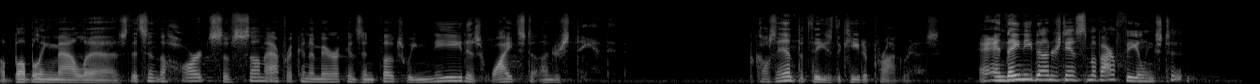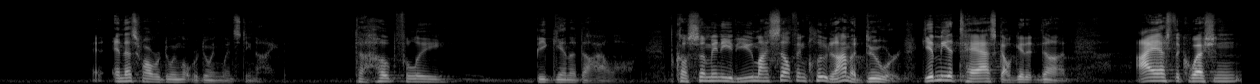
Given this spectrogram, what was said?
a bubbling malaise that's in the hearts of some African Americans and folks we need as whites to understand it. Because empathy is the key to progress. And they need to understand some of our feelings too. And that's why we're doing what we're doing Wednesday night, to hopefully begin a dialogue. because so many of you, myself included, I'm a doer. Give me a task, I'll get it done. I ask the question,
